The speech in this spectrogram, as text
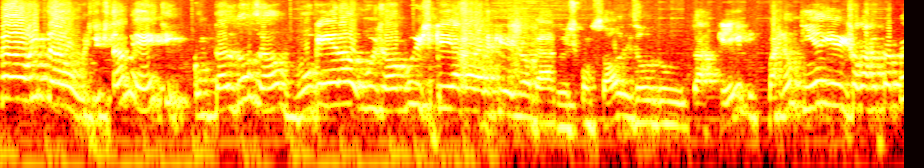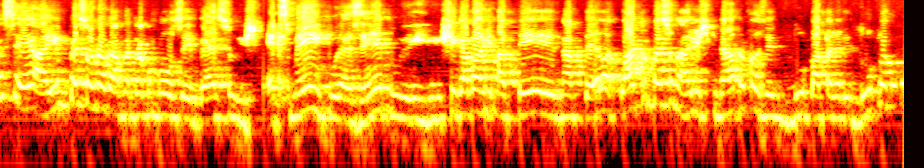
Não, então, justamente, computadorzão. Mugen era os jogos que a galera queria jogar nos consoles ou do, do arcade, mas não tinha e jogava pra PC. Aí o pessoal jogava Dragon Ball Z versus X-Men, por exemplo, e chegava a ter na tela quatro personagens que dava pra fazer du- batalha de dupla com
